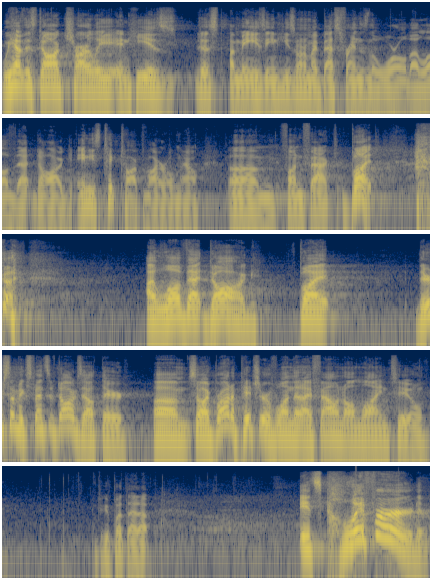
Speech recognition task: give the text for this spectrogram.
we have this dog, Charlie, and he is just amazing. He's one of my best friends in the world. I love that dog. And he's TikTok viral now. Um, fun fact. But I love that dog, but there's some expensive dogs out there. Um, so I brought a picture of one that I found online too. If you could put that up. It's Clifford.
